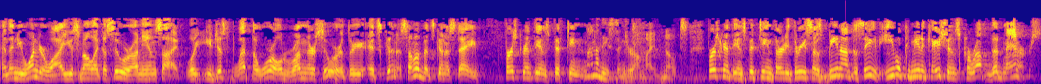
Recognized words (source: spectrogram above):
And then you wonder why you smell like a sewer on the inside. Well, you just let the world run their sewer through. It's gonna, some of it's gonna stay. 1 Corinthians 15, none of these things are on my notes. 1 Corinthians 15:33 says, "Be not deceived. Evil communications corrupt good manners."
